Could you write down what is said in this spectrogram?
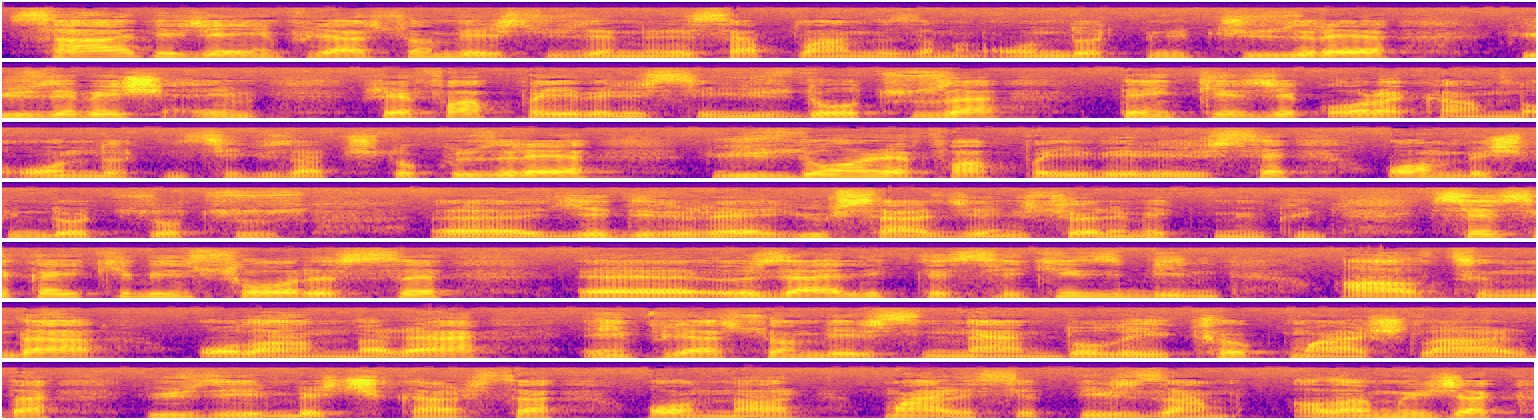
Sadece enflasyon verisi üzerinden hesaplandığı zaman 14.300 liraya %5 em- refah payı verirse %30'a denk gelecek o rakamda 14.869 liraya %10 refah payı verilirse 15.437 liraya yükseleceğini söylemek mümkün. SSK 2000 sonrası e, özellikle 8000 altında olanlara enflasyon verisinden dolayı kök maaşlarda %25 çıkarsa onlar maalesef bir zam alamayacak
